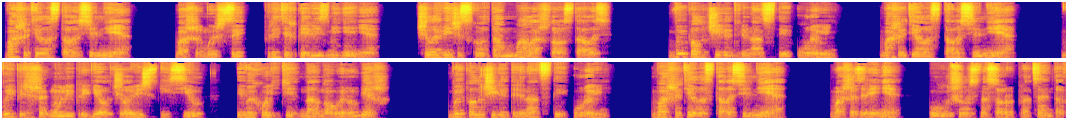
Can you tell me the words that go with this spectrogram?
Ваше тело стало сильнее. Ваши мышцы претерпели изменения. Человеческого там мало что осталось. Вы получили двенадцатый уровень. Ваше тело стало сильнее. Вы перешагнули предел человеческих сил и выходите на новый рубеж. Вы получили тринадцатый уровень. Ваше тело стало сильнее. Ваше зрение улучшилось на 40%.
